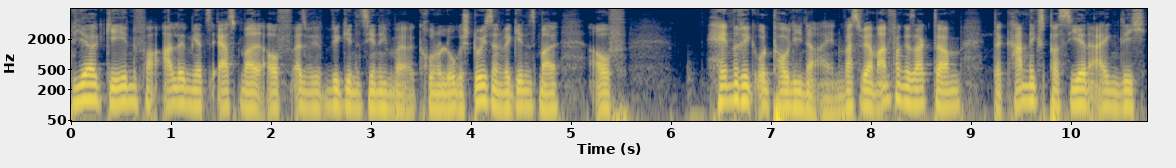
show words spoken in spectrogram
Wir gehen vor allem jetzt erstmal auf, also wir, wir gehen jetzt hier nicht mal chronologisch durch, sondern wir gehen jetzt mal auf Henrik und Pauline ein. Was wir am Anfang gesagt haben, da kann nichts passieren eigentlich,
